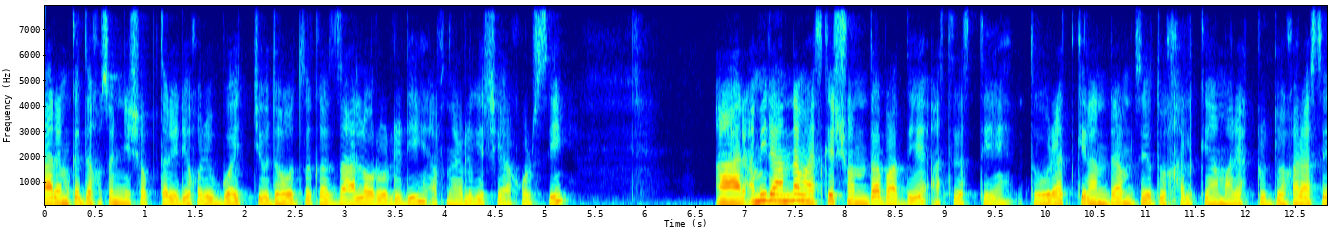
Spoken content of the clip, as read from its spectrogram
আর এমকে দেখো সন্নি সপ্তাহ রেডি করে বয়াচ্ছি দেখো জাল অলরেডি আপনার লগে শেয়ার করছি। আর আমি রান্নাম আজকে সন্ধ্যা বাদে, আস্তে আস্তে। তো রাতকে রান্নাম, যেহেতু খালকে আমার একটু দরকার আছে,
